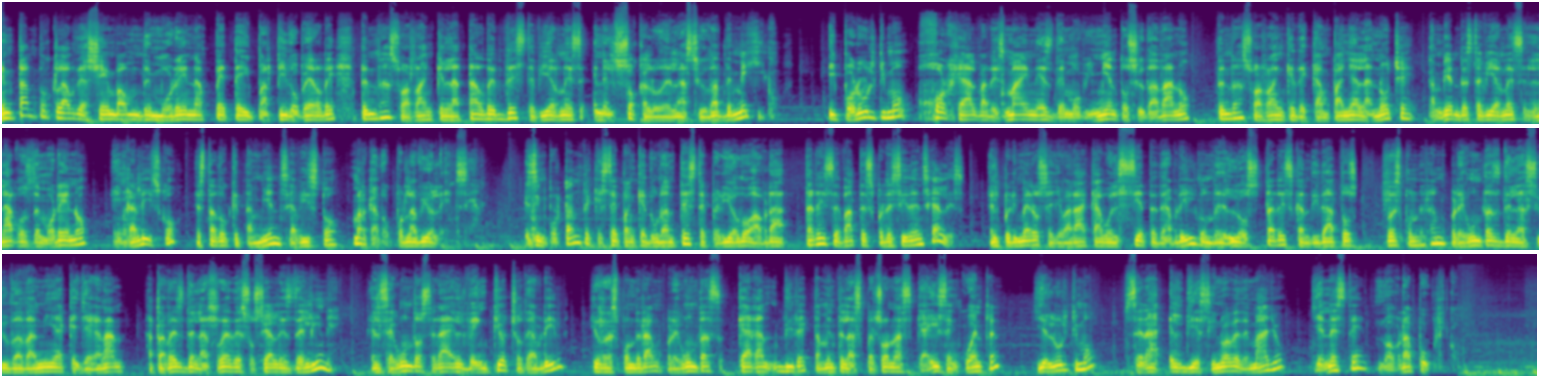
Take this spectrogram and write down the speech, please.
En tanto, Claudia Sheinbaum de Morena, PT y Partido Verde tendrá su arranque la tarde de este viernes en el Zócalo de la Ciudad de México, y por último, Jorge Álvarez Maínez de Movimiento Ciudadano tendrá su arranque de campaña la noche, también de este viernes, en Lagos de Moreno, en Jalisco, estado que también se ha visto marcado por la violencia. Es importante que sepan que durante este periodo habrá tres debates presidenciales. El primero se llevará a cabo el 7 de abril, donde los tres candidatos responderán preguntas de la ciudadanía que llegarán a través de las redes sociales del INE. El segundo será el 28 de abril y responderán preguntas que hagan directamente las personas que ahí se encuentren. Y el último será el 19 de mayo y en este no habrá público.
